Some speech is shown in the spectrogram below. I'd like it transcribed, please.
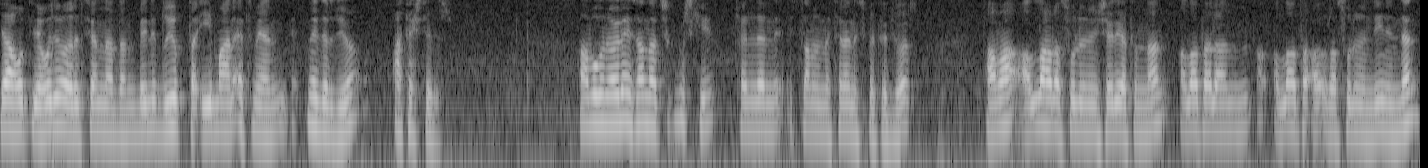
yahut Yahudi ve Hristiyanlardan beni duyup da iman etmeyen nedir diyor? Ateştedir. Ama bugün öyle insanlar çıkmış ki kendilerini İslam ümmetine nispet ediyor. Ama Allah Resulü'nün şeriatından, Allah Teala'nın Allah Resulü'nün dininden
